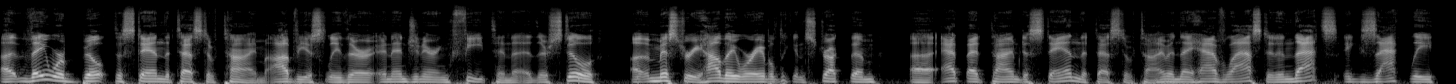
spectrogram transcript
uh, they were built to stand the test of time. Obviously, they're an engineering feat, and uh, they're still a mystery how they were able to construct them uh, at that time to stand the test of time, and they have lasted. And that's exactly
